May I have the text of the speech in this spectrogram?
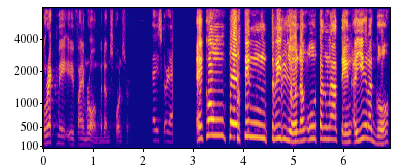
Correct me if I'm wrong, Madam Sponsor. That is correct. Eh kung 14 trillion ang utang natin a year ago,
